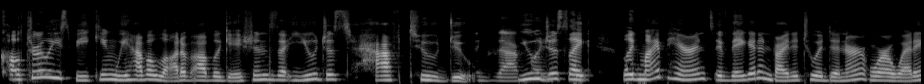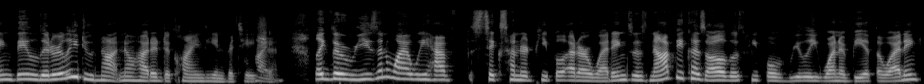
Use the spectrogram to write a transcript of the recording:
culturally speaking, we have a lot of obligations that you just have to do. exactly. You just like like my parents if they get invited to a dinner or a wedding, they literally do not know how to decline the invitation. Like the reason why we have 600 people at our weddings is not because all of those people really want to be at the wedding.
